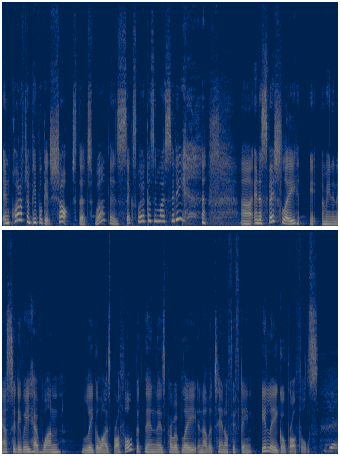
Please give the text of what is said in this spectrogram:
and quite often people get shocked that, what, there's sex workers in my city? uh, and especially, I mean, in our city we have one legalised brothel, but then there's probably another 10 or 15 illegal brothels. Yes.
